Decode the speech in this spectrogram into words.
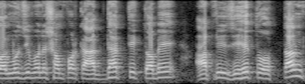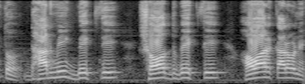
কর্মজীবনের সম্পর্কে আধ্যাত্মিক, তবে আপনি যেহেতু অত্যন্ত ধার্মিক ব্যক্তি, সৎ ব্যক্তি হওয়ার কারণে,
